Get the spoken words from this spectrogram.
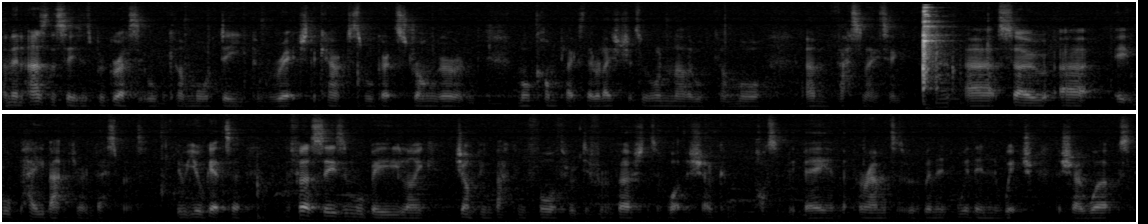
And then as the seasons progress, it will become more deep and rich. The characters will get stronger and more complex. Their relationships with one another will become more um, fascinating. Uh, so uh, it will pay back your investment. You, you'll get to the first season will be like jumping back and forth through different versions of what the show can possibly be and the parameters within within which the show works,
